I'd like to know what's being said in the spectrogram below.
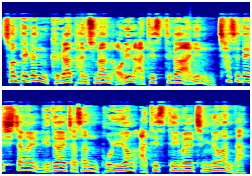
선택은 그가 단순한 어린 아티스트가 아닌 차세대 시장을 리드할 자산 보유형 아티스트임을 증명한다.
